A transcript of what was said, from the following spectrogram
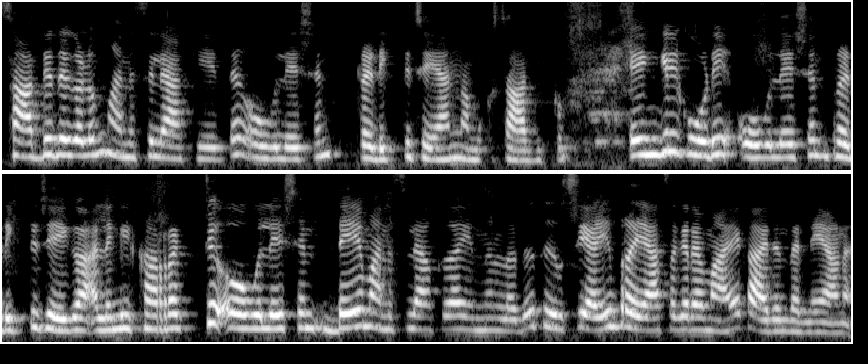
സാധ്യതകളും മനസ്സിലാക്കിയിട്ട് ഓവുലേഷൻ പ്രഡിക്റ്റ് ചെയ്യാൻ നമുക്ക് സാധിക്കും. എങ്കിൽ കൂടി ഓവുലേഷൻ പ്രഡിക്റ്റ് ചെയ്യുക അല്ലെങ്കിൽ കറക്റ്റ് ഓവുലേഷൻ ഡേ മനസ്സിലാക്കുക എന്നുള്ളത് തീർച്ചയായും പ്രയാസകരമായ കാര്യം തന്നെയാണ്.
